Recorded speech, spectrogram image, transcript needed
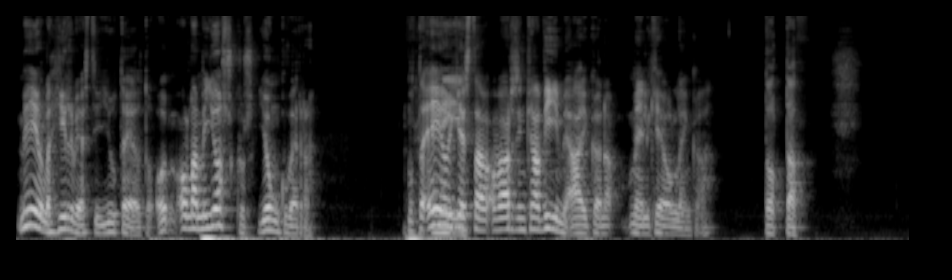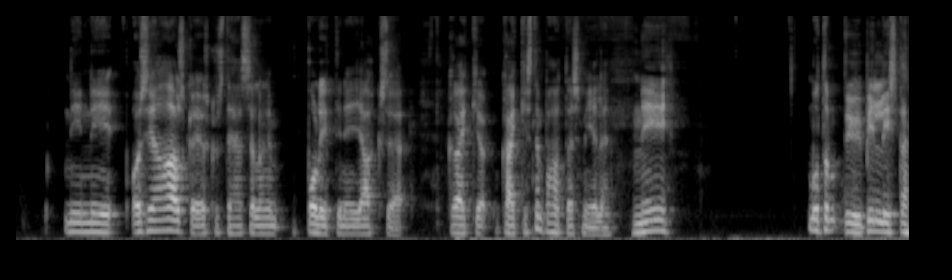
me ei olla hirveästi juteltu. Ollaan me joskus jonkun verran. Mutta ei niin. oikeastaan varsinkaan viime aikoina melkein ollenkaan. Totta. Niin, niin olisi ihan hauska joskus tehdä sellainen poliittinen jakso ja kaikki, kaikki sitten pahoittaisi mieleen. Niin, Mutta tyypillistä.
